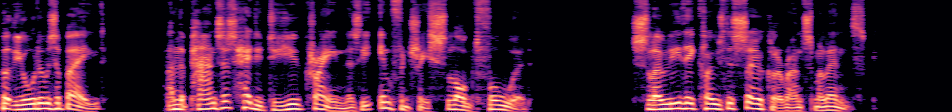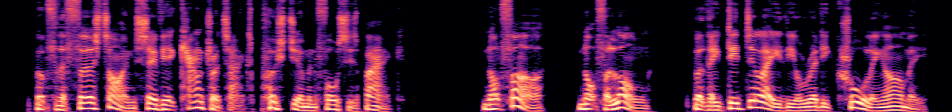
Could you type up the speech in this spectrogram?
But the order was obeyed, and the panzers headed to Ukraine as the infantry slogged forward. Slowly they closed the circle around Smolensk. But for the first time, Soviet counterattacks pushed German forces back. Not far, not for long, but they did delay the already crawling army.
